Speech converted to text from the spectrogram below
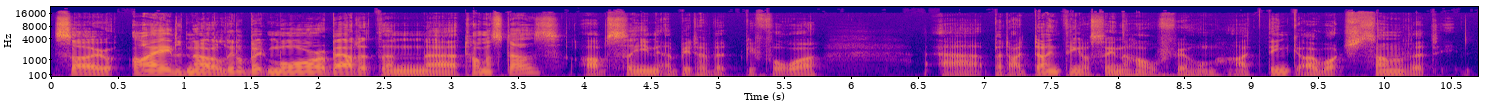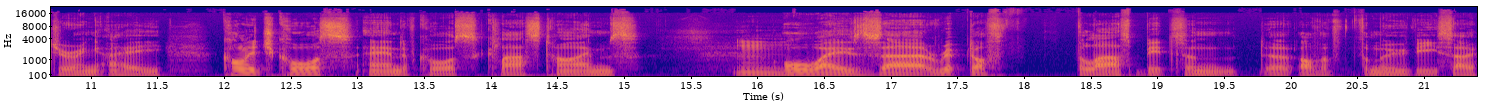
So I know a little bit more about it than uh, Thomas does. I've seen a bit of it before, uh, but I don't think I've seen the whole film. I think I watched some of it during a college course, and of course, class times mm. always uh, ripped off the last bits and uh, of the movie. So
